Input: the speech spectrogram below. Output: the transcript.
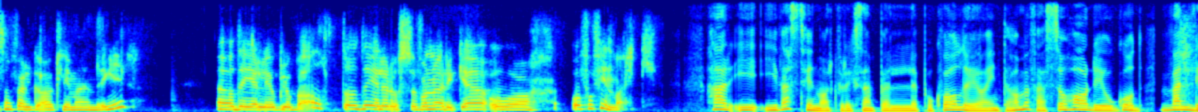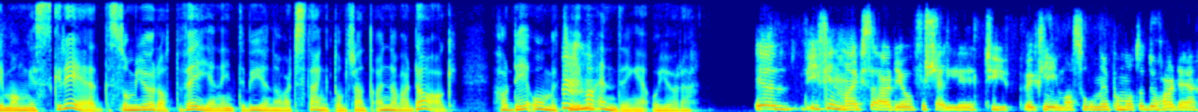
som følge av klimaendringer. Og det gjelder jo globalt, og det gjelder også for Norge og, og for Finnmark. Her i, i Vest-Finnmark f.eks., på Kvaløya inn til Hammerfest, så har det jo gått veldig mange skred som gjør at veien inn til byen har vært stengt omtrent annenhver dag. Har det òg med mm. klimaendringer å gjøre? Ja, I Finnmark så er det jo forskjellige typer klimasoner. på en måte. Du har det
